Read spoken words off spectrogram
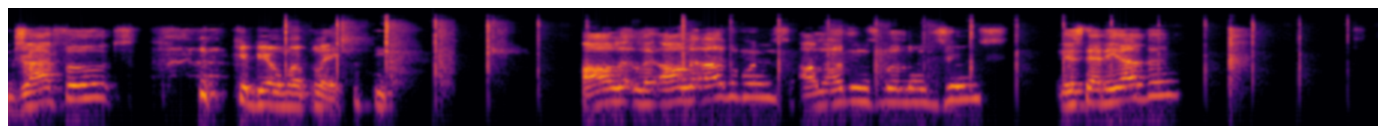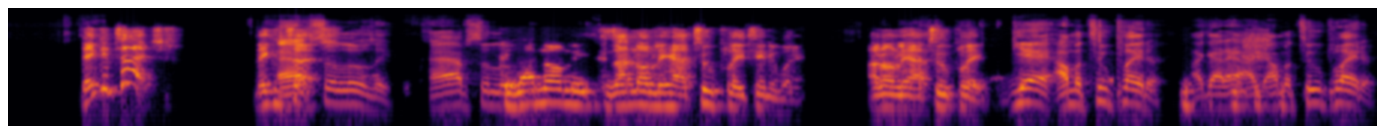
Dry foods could be on one plate. all the all the other ones, all the other ones with a little juice, this, that, the other, they can touch. They can touch. Absolutely. absolutely. Because Absolutely. I normally, because I normally have two plates anyway. I normally have two plates. Yeah, I'm a two plater. I gotta. Have, I'm a two plater.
